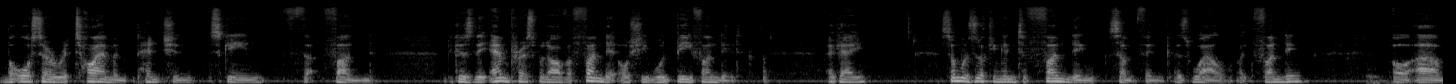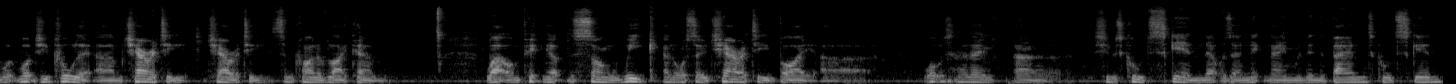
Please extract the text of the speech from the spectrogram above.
but also a retirement pension scheme fund because the Empress would either fund it or she would be funded. Okay, someone's looking into funding something as well, like funding, or uh, what, what, do you call it? Um, charity, charity, some kind of like. Um, well, I'm picking up the song "Weak" and also "Charity" by uh, what was her name? Uh, she was called Skin. That was her nickname within the band, called Skin.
